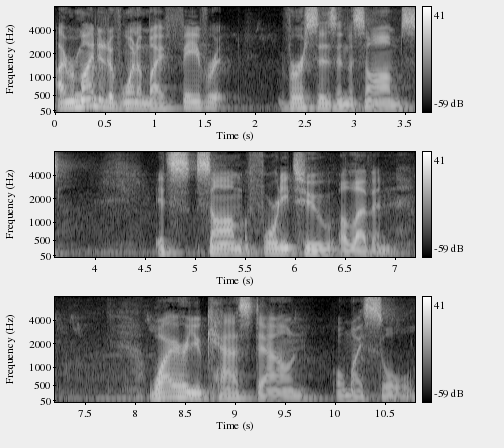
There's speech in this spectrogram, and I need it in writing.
I'm reminded of one of my favorite verses in the Psalms. It's Psalm 42 11. Why are you cast down, O my soul?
